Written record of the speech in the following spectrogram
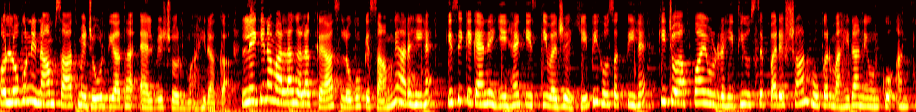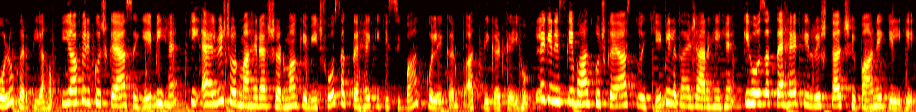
और लोगों ने नाम साथ में जोड़ दिया था एलविश और माहिरा का। लेकिन अब अलग अलग कयास लोगों के सामने आ रही है। किसी के कहने ये है की इसकी वजह ये भी हो सकती है की जो अफवाहें उड़ रही थी उससे परेशान होकर माहिरा ने उनको अनफॉलो कर दिया हो। या फिर कुछ कयास ये भी है की एलविश और माहिरा शर्मा के बीच हो सकता है की किसी बात को लेकर बात बिगड़ गई हो। लेकिन इसके बाद कुछ कयास तो ये भी लगाए जा रहे हैं कि हो सकता है कि रिश्ता छिपाने के लिए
